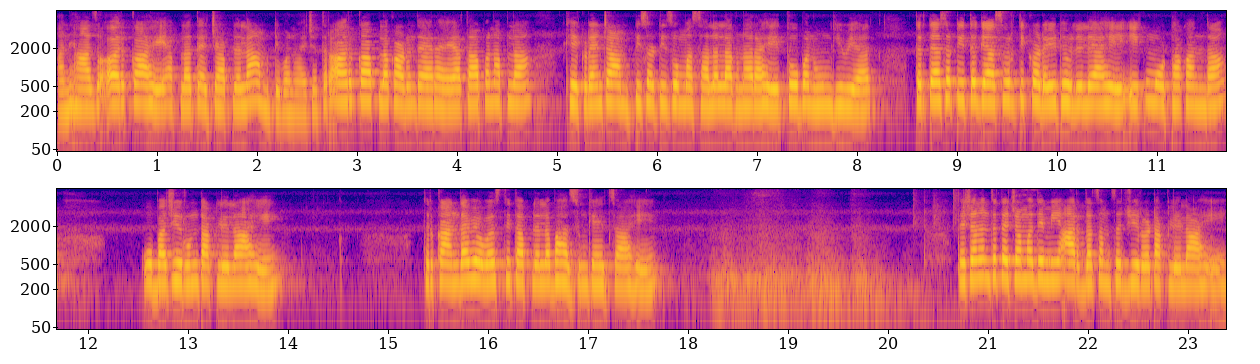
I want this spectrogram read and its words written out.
आणि हा जो अर्क आहे आपला त्याची आपल्याला आमटी बनवायची. तर अर्क आपला काढून तयार आहे. आता आपण आपला खेकड्यांच्या आमटीसाठी जो मसाला लागणार आहे तो बनवून घेऊयात. तर त्यासाठी इथं गॅसवरती कढई ठेवलेली आहे. एक मोठा कांदा उभा चिरून टाकलेला आहे. तर कांदा व्यवस्थित आपल्याला भाजून घ्यायचा आहे. त्याच्यानंतर त्याच्यामध्ये मी अर्धा चमचा जिरं टाकलेलं आहे.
